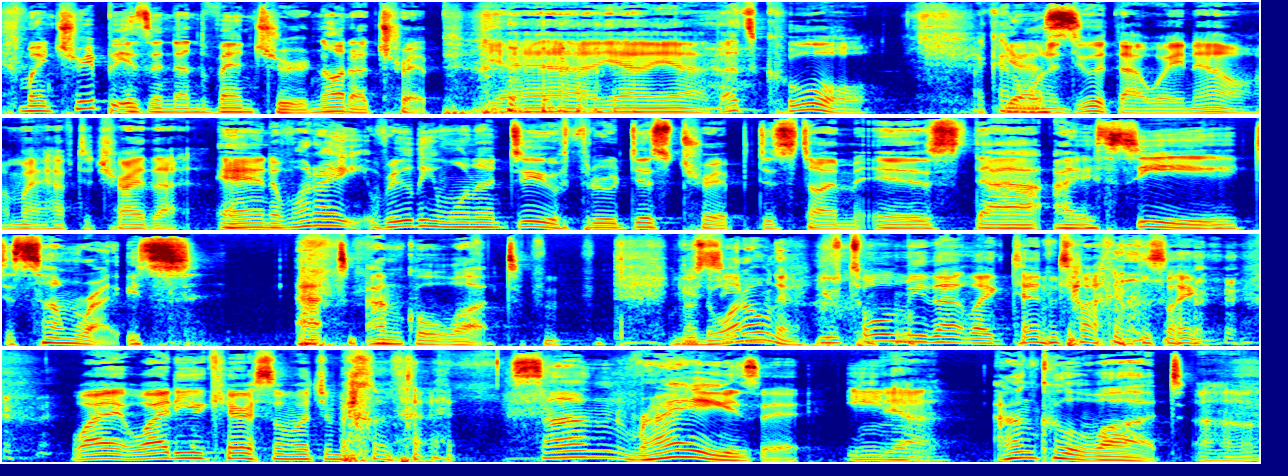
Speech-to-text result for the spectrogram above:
my trip is an adventure not a trip Yeah, yeah, yeah. That's cool. I kind of want to do it that way now. I might have to try that. And what I really want to do through this trip this time is that I see the sunrise at Angkor Wat. you Nuono. You've told me that like 10 times. Like, why, why do you care so much about that? Sunrise in Yeah. Angkor Wat、uh huh.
